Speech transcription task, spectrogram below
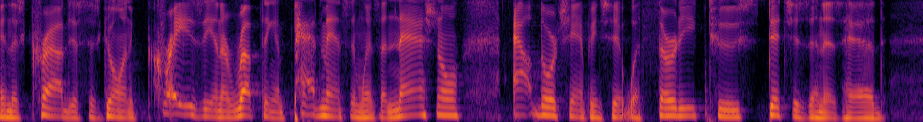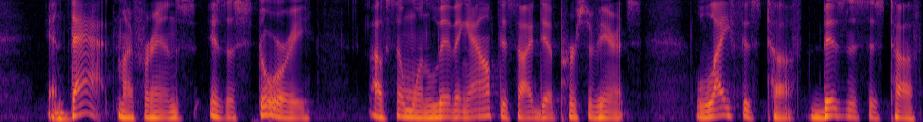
and this crowd just is going crazy and erupting. And Pat Manson wins a national outdoor championship with 32 stitches in his head. And that, my friends, is a story of someone living out this idea of perseverance. Life is tough, business is tough.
